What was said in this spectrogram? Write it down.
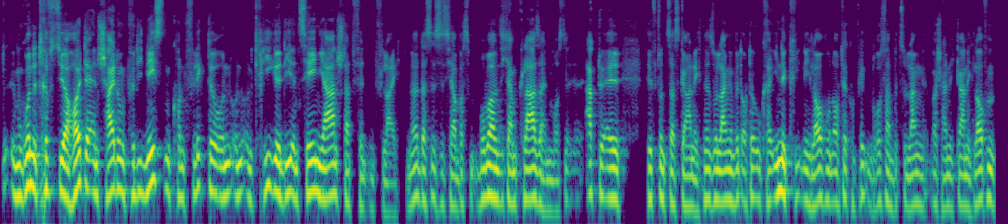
Du, im Grunde triffst du ja heute Entscheidungen für die nächsten Konflikte und, und, und Kriege, die in zehn Jahren stattfinden, vielleicht. Ne? Das ist es ja, was, wo man sich ja klar sein muss. Aktuell hilft uns das gar nicht. Ne? So lange wird auch der Ukraine-Krieg nicht laufen und auch der Konflikt mit Russland wird so lange wahrscheinlich gar nicht laufen.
